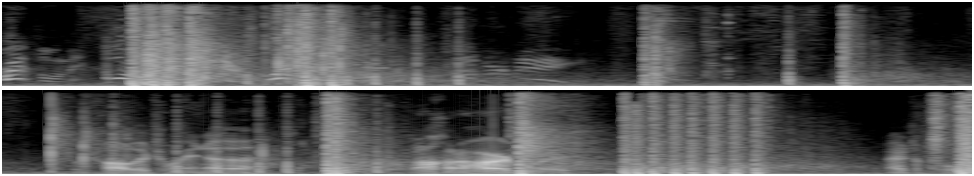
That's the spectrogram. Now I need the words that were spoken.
Rifleman, 400 meters west. Cover me. We're caught between a rock and a hard place. I have to pull back.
